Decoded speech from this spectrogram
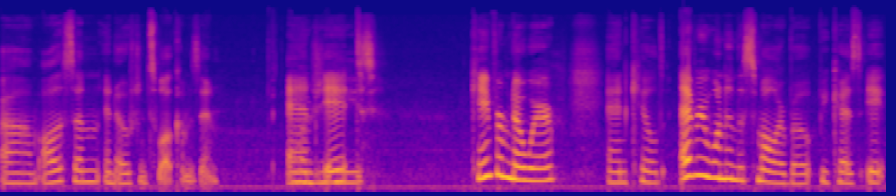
um, all of a sudden, an ocean swell comes in. And Oh, it came from nowhere and killed everyone in the smaller boat because it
